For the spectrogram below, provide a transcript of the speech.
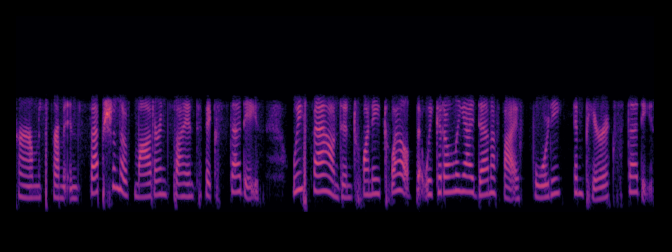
terms from inception of modern scientific studies, we found in 2012 that we could only identify 40 empiric studies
